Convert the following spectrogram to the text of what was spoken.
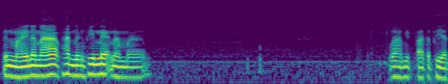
เป็นไม้นะนะ ท่านหนึ่งที่แนะนำมา ว่ามีปลาตะเพียน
